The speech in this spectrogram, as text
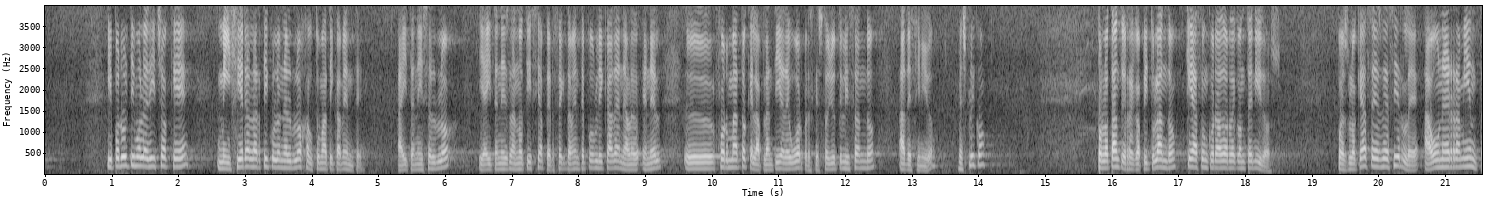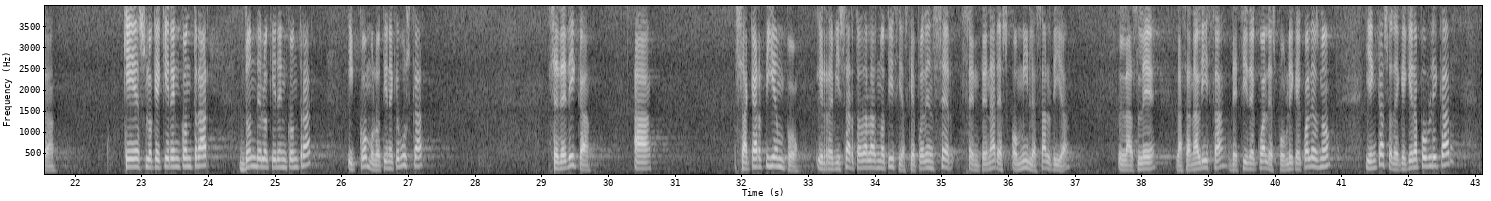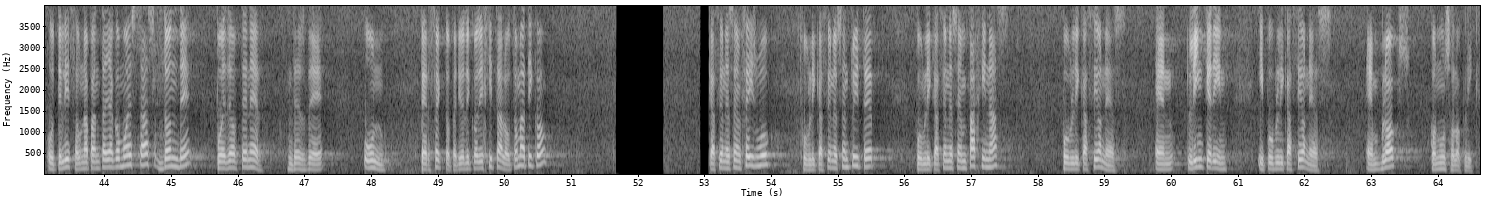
Y por último le he dicho que me hiciera el artículo en el blog automáticamente. Ahí tenéis el blog y ahí tenéis la noticia perfectamente publicada en el, formato que la plantilla de WordPress que estoy utilizando ha definido. ¿Me explico? Por lo tanto, y recapitulando, ¿qué hace un curador de contenidos? Pues lo que hace es decirle a una herramienta qué es lo que quiere encontrar, dónde lo quiere encontrar y cómo lo tiene que buscar. Se dedica a sacar tiempo y revisar todas las noticias, que pueden ser centenares o miles al día, las lee, las analiza, decide cuáles publica y cuáles no, y en caso de que quiera publicar, utiliza una pantalla como estas, donde puede obtener desde un perfecto periódico digital automático, publicaciones en Facebook, publicaciones en Twitter, publicaciones en páginas, publicaciones en LinkedIn y publicaciones en blogs con un solo clic.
